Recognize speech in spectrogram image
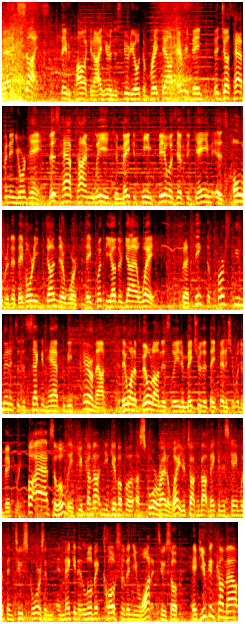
that excites. David Pollack and I here in the studio to break down everything that just happened in your game. This halftime lead can make a team feel as if the game is over, that they've already done their work, that they put the other guy away. But I think the first few minutes of the second half could be paramount if they want to build on this lead and make sure that they finish it with a victory. Oh, well, absolutely. If you come out and you give up a, a score right away, you're talking about making this game within two scores and, and making it a little bit closer than you want it to. So if you can come out,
